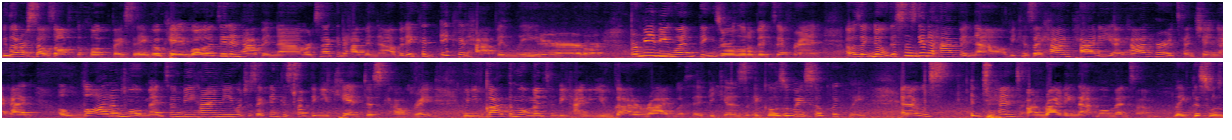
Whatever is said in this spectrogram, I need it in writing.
we let ourselves off the hook by saying, okay, well, it didn't happen now, or it's not going to happen now, but it could, it could happen later, or, or maybe when things are a little bit different. I was like, no, this is going to happen now because I had Patti, I had her attention, I had a lot of momentum behind me, which is I think is something you can't discount, right? When you've got the momentum behind you, you've got to ride with it because it goes away so quickly. And I was intent on riding that momentum. Like this was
